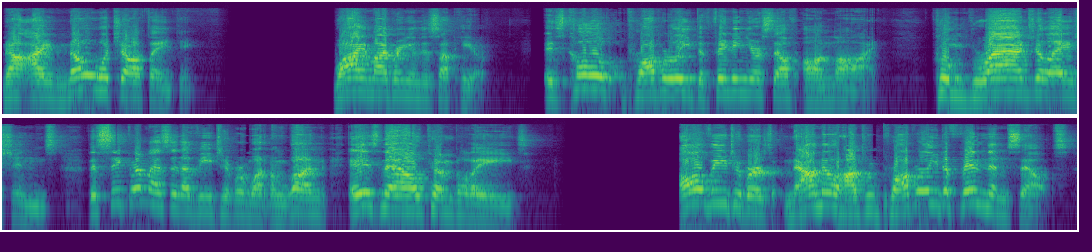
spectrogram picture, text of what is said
Now, I know what y'all thinking. Why am I bringing this up here? It's called properly defending yourself online. Congratulations! The secret lesson of VTuber 101 is now complete. All VTubers now know how to properly defend themselves.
